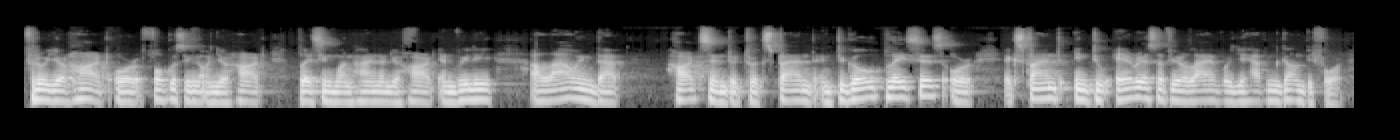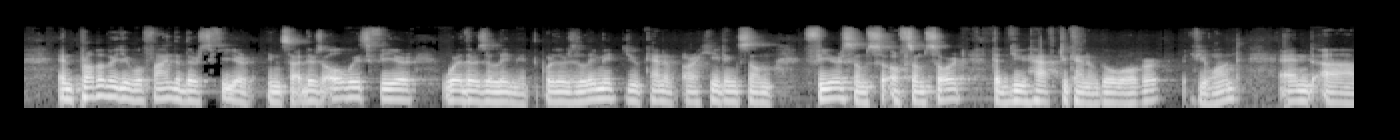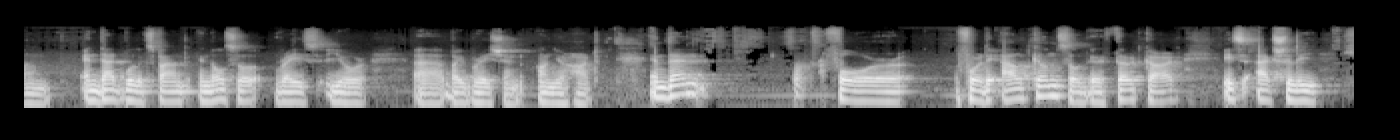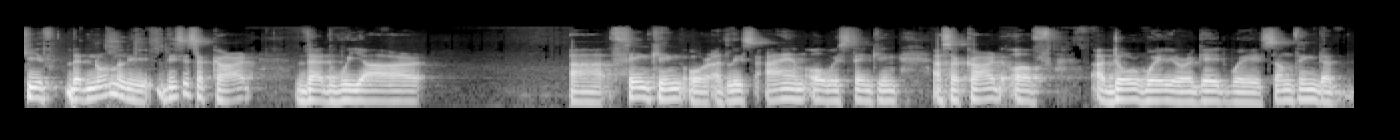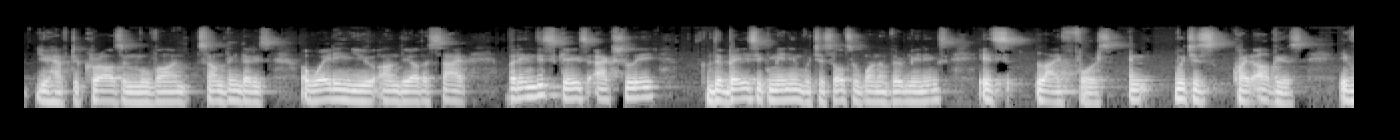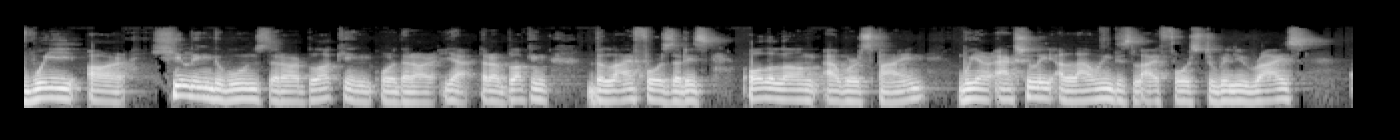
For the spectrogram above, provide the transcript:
through your heart or focusing on your heart placing one hand on your heart and really allowing that heart center to expand and to go places or expand into areas of your life where you haven't gone before. And probably you will find that there's fear inside. There's always fear where there's a limit. Where there's a limit, you kind of are hitting some fear some of some sort that you have to kind of go over if you want, and um, and that will expand and also raise your uh, vibration on your heart. And then for for the outcome, so the third card is actually he that normally this is a card that we are uh, thinking, or at least I am always thinking, as a card of a doorway or a gateway, something that you have to cross and move on, something that is awaiting you on the other side. But in this case, actually, the basic meaning, which is also one of their meanings, is life force, and which is quite obvious. If we are healing the wounds that are blocking or that are yeah that are blocking the life force that is all along our spine, we are actually allowing this life force to really rise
